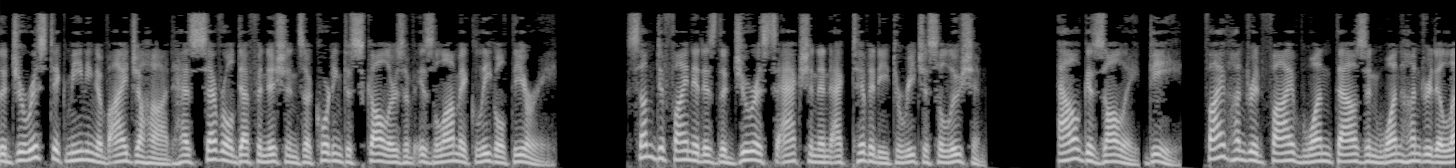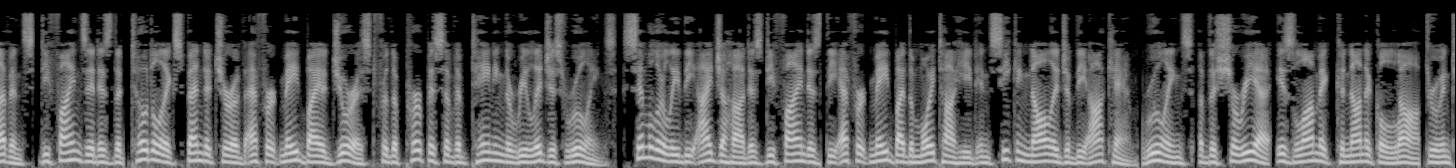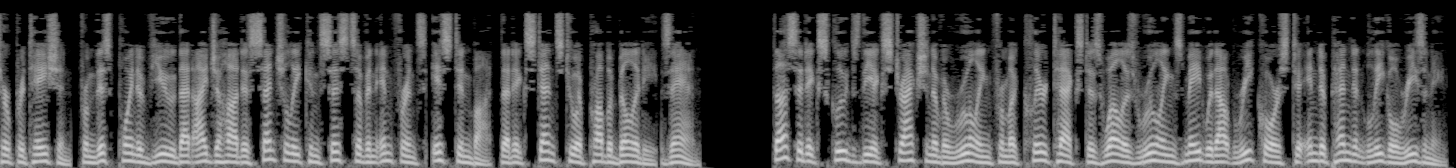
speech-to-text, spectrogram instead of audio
The juristic meaning of ijtihad has several definitions according to scholars of Islamic legal theory. Some define it as the jurist's action and activity to reach a solution. Al-Ghazali d. 505 1111 defines it as the total expenditure of effort made by a jurist for the purpose of obtaining the religious rulings. Similarly, the ijtihad is defined as the effort made by the mujtahid in seeking knowledge of the ahkam rulings of the sharia Islamic canonical law through interpretation. From this point of view, that ijtihad essentially consists of an inference that extends to a probability zan. Thus it excludes the extraction of a ruling from a clear text as well as rulings made without recourse to independent legal reasoning.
